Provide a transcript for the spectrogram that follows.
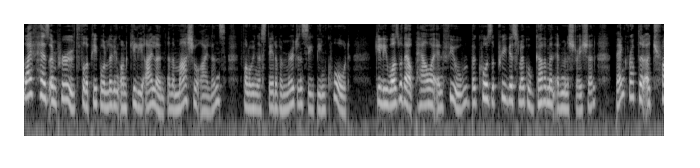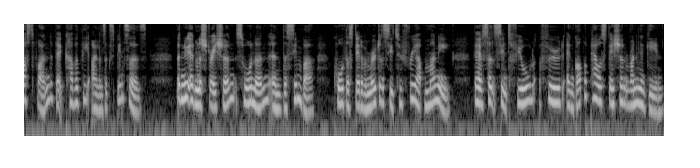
Life has improved for the people living on Kili Island and the Marshall Islands following a state of emergency being called. Kili was without power and fuel because the previous local government administration bankrupted a trust fund that covered the island's expenses. The new administration, sworn in in December, called the state of emergency to free up money. They have since sent fuel, food, and got the power station running again.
